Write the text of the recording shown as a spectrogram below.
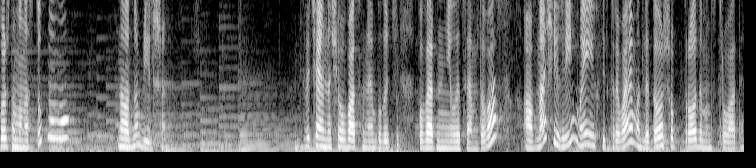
кожному наступному на одну більше. Звичайно, що у вас вони будуть повернені лицем до вас, а в нашій грі ми їх відкриваємо для того, щоб продемонструвати.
